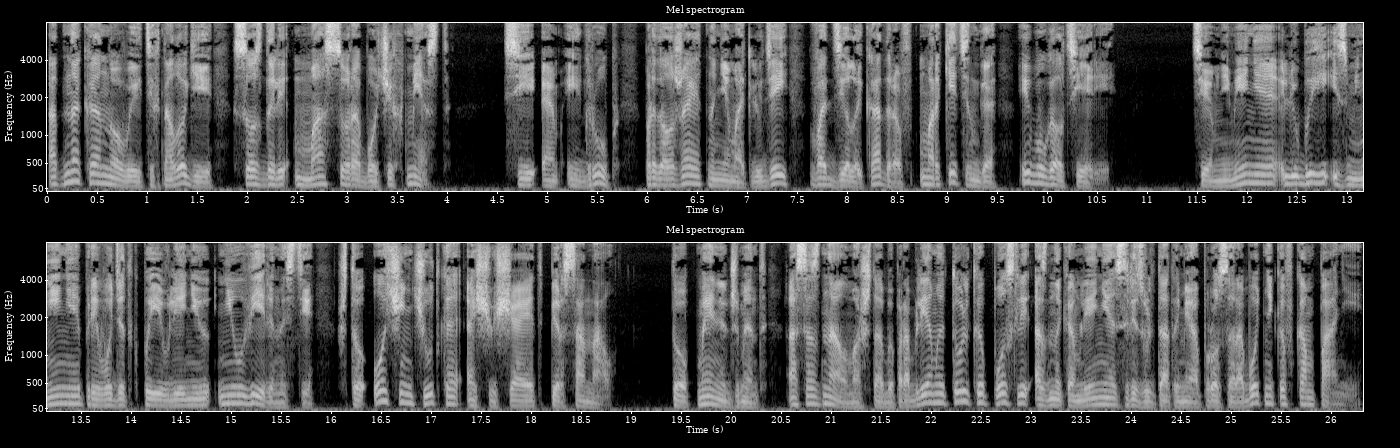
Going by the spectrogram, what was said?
Однако новые технологии создали массу рабочих мест. CME Group продолжает нанимать людей в отделы кадров, маркетинга и бухгалтерии. Тем не менее, любые изменения приводят к появлению неуверенности, что очень чутко ощущает персонал. Топ-менеджмент осознал масштабы проблемы только после ознакомления с результатами опроса работников компании.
